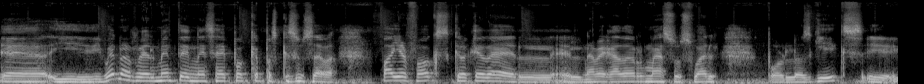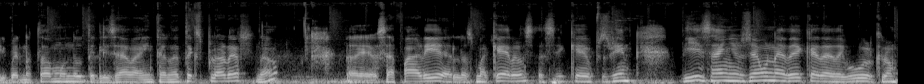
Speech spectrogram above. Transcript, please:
Eh, y, bueno, realmente en esa época, pues, ¿qué se usaba? Firefox, creo que era el, navegador más usual por los geeks. Y, bueno, todo el mundo utilizaba Internet Explorer, ¿no? eh, Safari, a maqueros. Así que, pues bien, 10 años, ya una década de Google Chrome.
